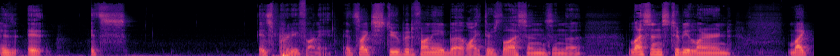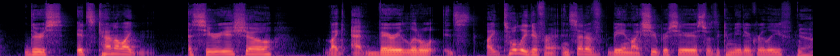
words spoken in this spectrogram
It it it's it's pretty funny. It's like stupid funny, but like there's lessons and the lessons to be learned. Like there's it's kind of like a serious show, like at very little. It's like totally different. Instead of being like super serious with the comedic relief, yeah?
